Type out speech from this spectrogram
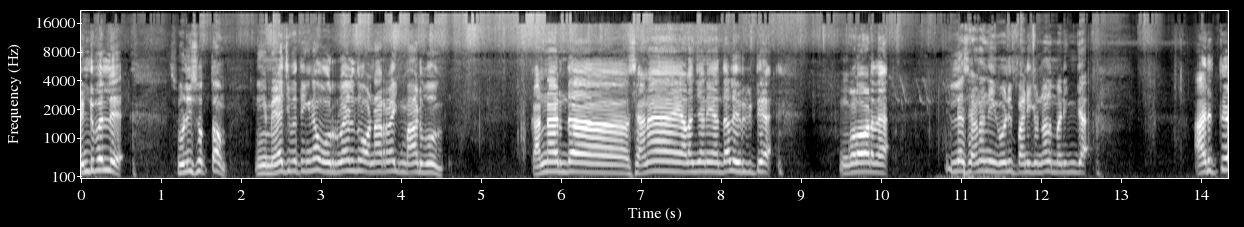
ரெண்டு பல்லு. சுழி சுத்தம். நீங்கள் மேய்ச்சி பார்த்தீங்கன்னா ஒரு ரூபாயிலேருந்து ஒன்றரை ரூபாய்க்கு மாடு போகுது. கண்ணாக இருந்தால் செனை இளஞ்சனையாக இருந்தாலும் இருக்கிட்டே உங்களோடத. இல்லை செனை நீங்கள் ஒன்றி பண்ணிக்கணும்னாலும் பண்ணிக்கங்க அடுத்து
